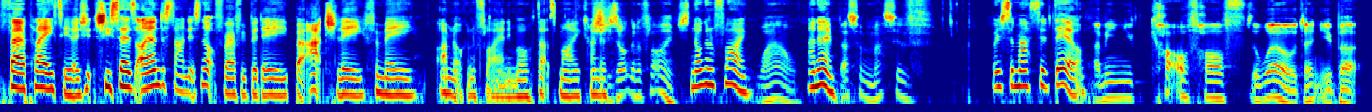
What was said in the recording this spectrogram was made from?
fair play to her. She, she says, I understand it's not for everybody, but actually, for me, I'm not going to fly anymore. That's my kind She's of. She's not going to fly. She's not going to fly. Wow, I know, that's a massive. which is a massive deal. I mean, you cut off half the world, don't you? But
